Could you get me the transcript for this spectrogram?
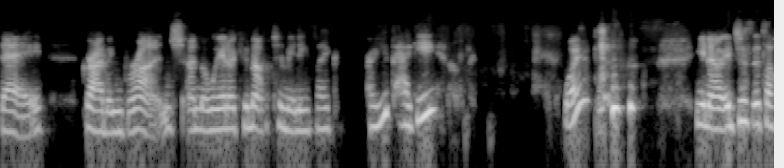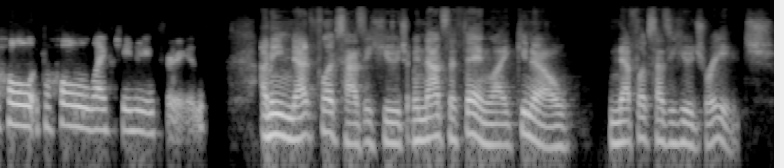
day grabbing brunch and the waiter came up to me and he's like, are you Peggy? And I was like, what? you know, it just, it's a whole, it's a whole life changing experience. I mean, Netflix has a huge I mean, that's the thing. Like, you know, Netflix has a huge reach.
